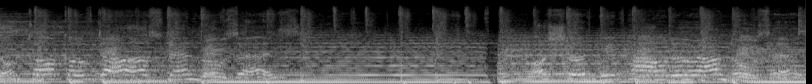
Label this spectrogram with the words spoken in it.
Don't talk of dust and roses. Or should we powder our noses?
